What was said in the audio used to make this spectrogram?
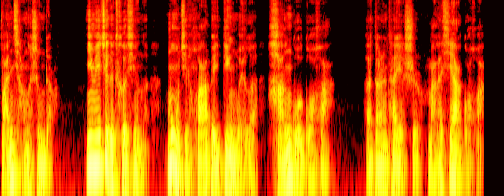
顽强的生长。因为这个特性呢，木槿花被定为了韩国国花啊，当然它也是马来西亚国花。《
